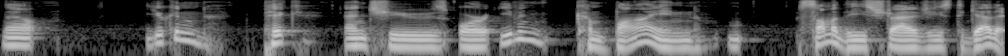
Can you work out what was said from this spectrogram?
Now, you can pick and choose or even combine some of these strategies together.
